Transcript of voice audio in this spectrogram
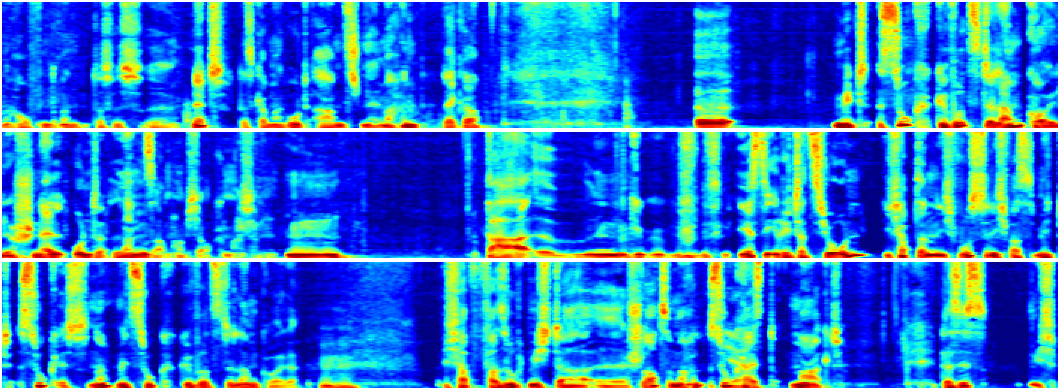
ein Haufen dran. Das ist äh, nett. Das kann man gut abends schnell machen. Lecker. Äh, mit Suk gewürzte Lammkeule, schnell und langsam, habe ich auch gemacht. Mm, Da ge- erste Irritation. Ich habe dann, ich wusste nicht, was mit Suk ist, ne? Mit Suk gewürzte Lammkeule. Ich habe versucht, mich da äh, schlau zu machen. Suk Ja. heißt Markt. Das ist, ich,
